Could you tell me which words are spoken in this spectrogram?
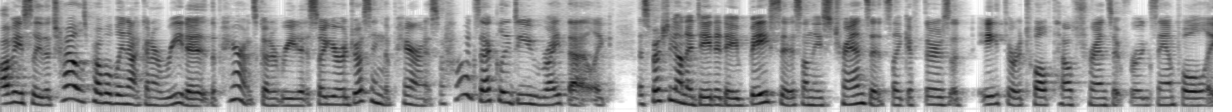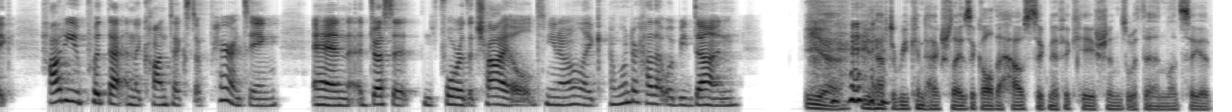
obviously the child's probably not going to read it, the parent's going to read it. So you're addressing the parent. So how exactly do you write that? Like especially on a day to day basis on these transits, like if there's a eighth or a twelfth house transit, for example, like how do you put that in the context of parenting? And address it for the child you know like i wonder how that would be done yeah you'd have to recontextualize like all the house significations within let's say a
